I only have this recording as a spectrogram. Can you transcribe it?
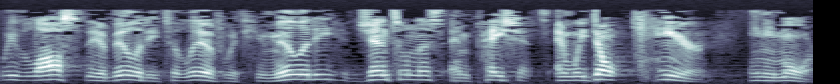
we've lost the ability to live with humility, gentleness, and patience, and we don't care anymore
